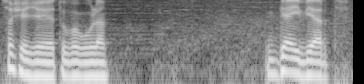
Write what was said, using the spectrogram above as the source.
Co się dzieje tu w ogóle? Graveyard.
